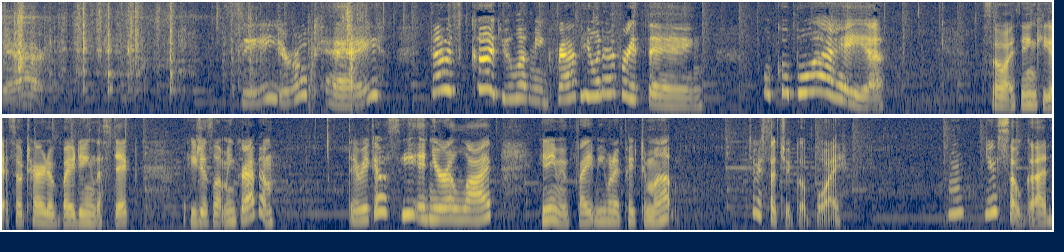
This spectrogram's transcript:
Yeah. See, you're okay. That was good. You let me grab you and everything. Oh, good boy. So I think he got so tired of biting the stick that he just let me grab him. There we go. See, and you're alive. He didn't even fight me when I picked him up. You're such a good boy. Hmm, you're so good.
